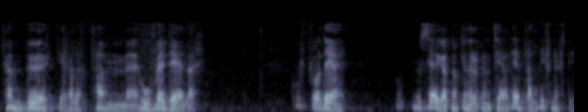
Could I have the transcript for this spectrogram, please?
Fem bøker, eller fem eh, hoveddeler. Hvorfor det? Nå ser jeg at noen av dere noterer. Det er veldig fornuftig.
